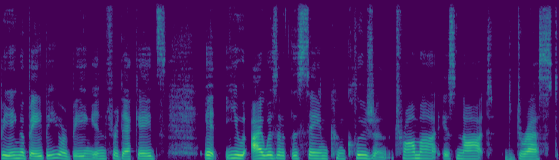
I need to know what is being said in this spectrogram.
being a baby or being in for decades, it you I was at the same conclusion. Trauma is not addressed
